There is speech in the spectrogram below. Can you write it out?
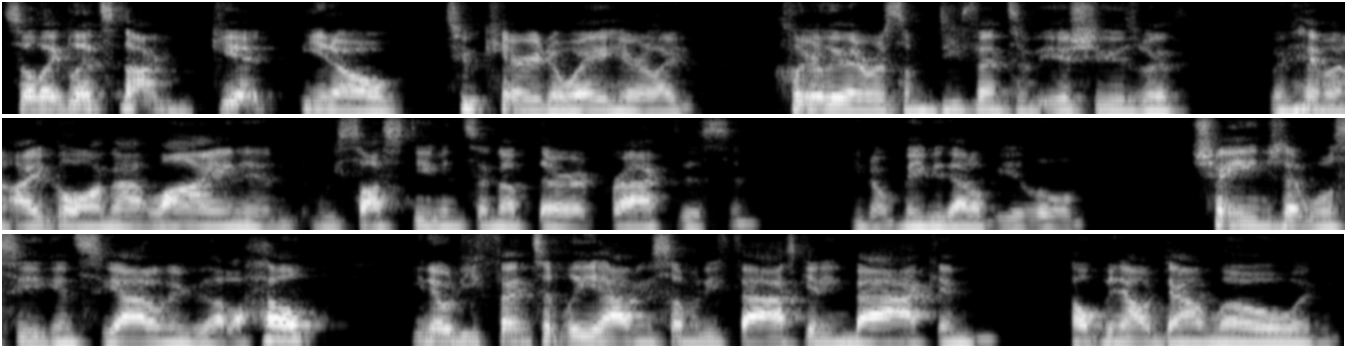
So like let's not get, you know, too carried away here. Like clearly there were some defensive issues with with him and Eichel on that line and we saw Stephenson up there at practice and you know, maybe that'll be a little change that we'll see against Seattle. Maybe that'll help, you know, defensively having somebody fast getting back and helping out down low and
